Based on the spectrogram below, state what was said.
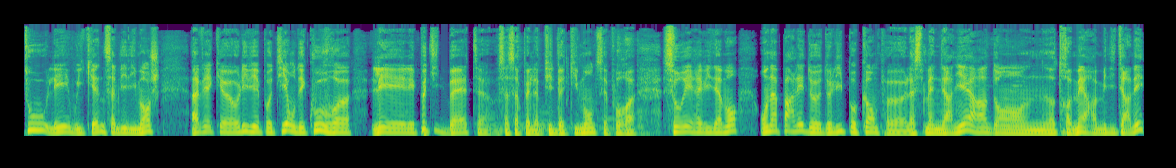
tous les week-ends, samedi, dimanche, avec euh, Olivier Potier. On découvre euh, les, petites bêtes. Ça s'appelle la petite bête qui monte. C'est pour euh, sourire évidemment. On a parlé de, l'hippocampe la semaine dernière hein, dans notre mer Méditerranée.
